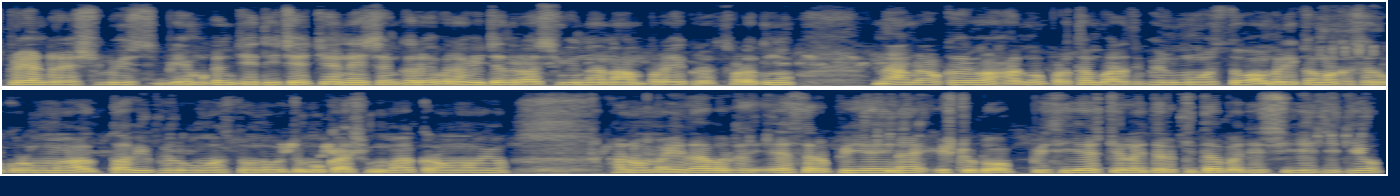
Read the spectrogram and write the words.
સ્પ્રેન્ટ રેસ લુઇસ હેમ્પટન જીતી છે. ચેન્નઈ શંકરે રવિચંદ્ર અશ્વિનના નામ પર એક સડકનું નામ રાખાયું. હાલમાં પ્રથમ ભારતીય ફિલ્મ મહોત્સવ અમેરિકામાં શરૂ કરવામાં તવી ફિલ્મ મહોત્સવનું જમ્મુ કાશ્મીરમાં કરવામાં આવ્યું. હાલમાં મહિલા વર્ગ એસઆરપીઆઈના ઇન્સ્ટિટ્યૂટ ઓફ પીસીએસ ચેલેન્જર કિતાબ અજી સિંહે જીત્યો.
